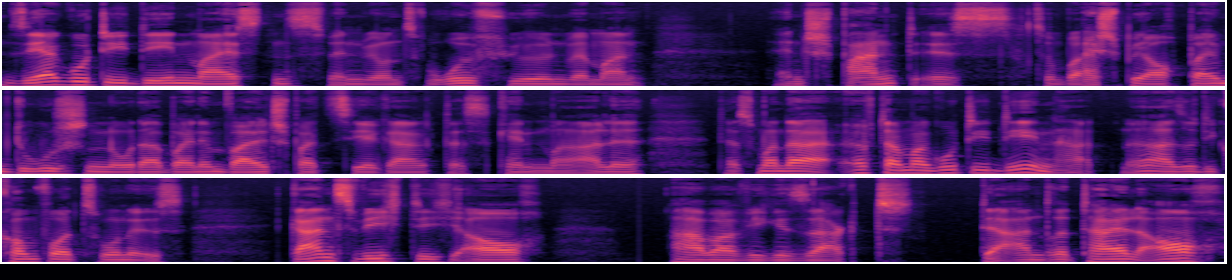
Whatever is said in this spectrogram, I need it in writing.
sehr gute Ideen meistens, wenn wir uns wohlfühlen, wenn man entspannt ist, zum Beispiel auch beim Duschen oder bei einem Waldspaziergang, das kennt man alle, dass man da öfter mal gute Ideen hat. Ne? Also die Komfortzone ist ganz wichtig auch, aber wie gesagt, der andere Teil auch.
